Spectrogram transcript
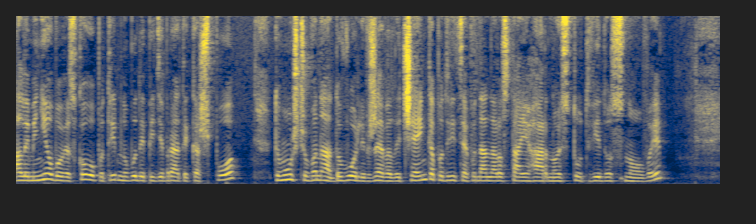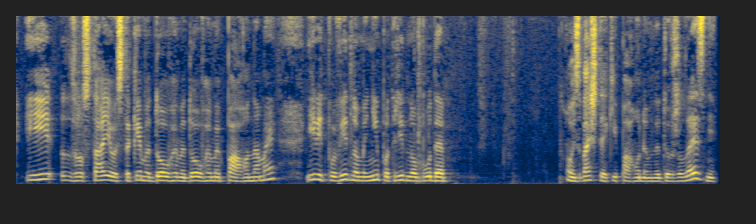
Але мені обов'язково потрібно буде підібрати кашпо, тому що вона доволі вже величенька. Подивіться, як вона наростає гарно ось тут від основи і зростає ось такими довгими-довгими пагонами. І, відповідно, мені потрібно буде. Ось, бачите, які пагони вони довжелезні,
